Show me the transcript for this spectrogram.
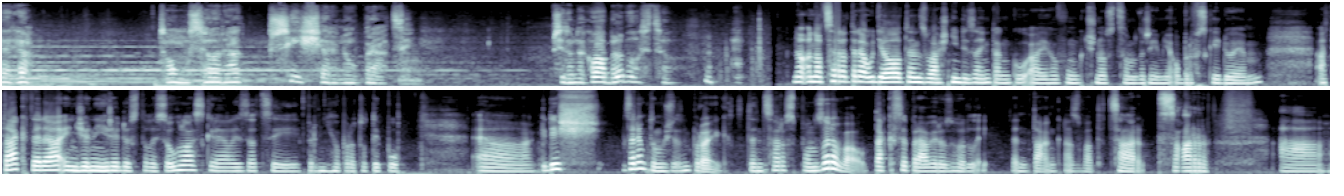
Teda, to muselo dát příšernou práci. Přitom taková blbost, co? No a Nacera teda udělal ten zvláštní design tanku a jeho funkčnost samozřejmě obrovský dojem. A tak teda inženýři dostali souhlas k realizaci prvního prototypu. Když Vzhledem k tomu, že ten projekt ten car sponzoroval, tak se právě rozhodli ten tank nazvat car, car. A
